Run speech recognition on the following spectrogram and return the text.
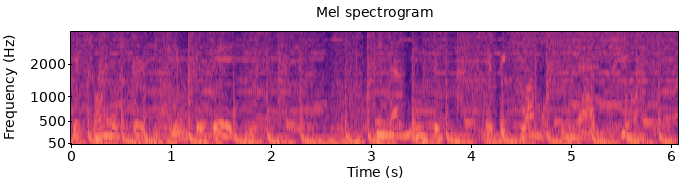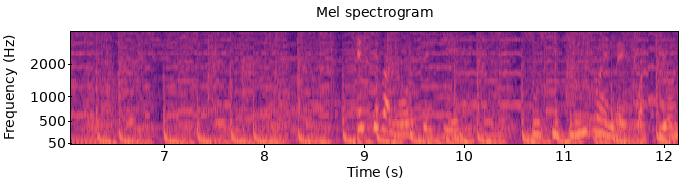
que son los coeficientes de X. Finalmente, efectuamos una adición. Este valor de Y, sustituido en la ecuación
